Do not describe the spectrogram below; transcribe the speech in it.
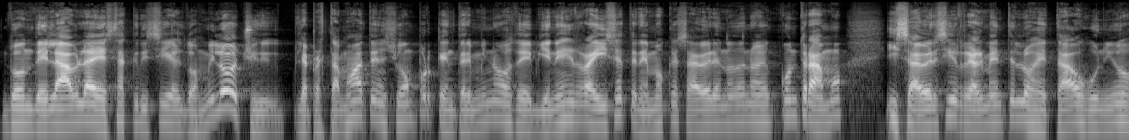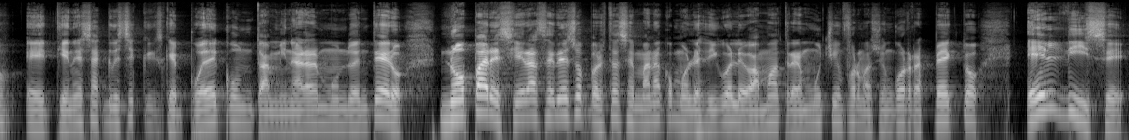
donde él habla de esa crisis del 2008. Y le prestamos atención porque en términos de bienes y raíces tenemos que saber en dónde nos encontramos y saber si realmente los Estados Unidos eh, tiene esa crisis que, que puede contaminar al mundo entero. No pareciera ser eso, pero esta semana, como les digo, le vamos a traer mucha información con respecto. Él dice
